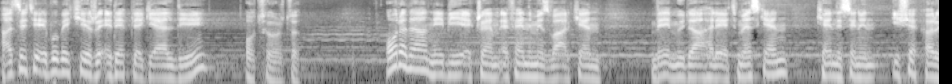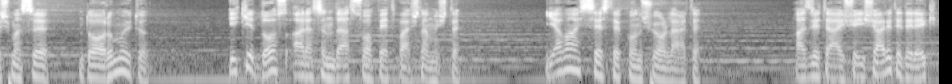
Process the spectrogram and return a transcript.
Hazreti Ebu Bekir edeple geldi, oturdu. Orada Nebi Ekrem Efendimiz varken ve müdahale etmezken kendisinin işe karışması doğru muydu? İki dost arasında sohbet başlamıştı. Yavaş sesle konuşuyorlardı. Hazreti Ayşe işaret ederek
